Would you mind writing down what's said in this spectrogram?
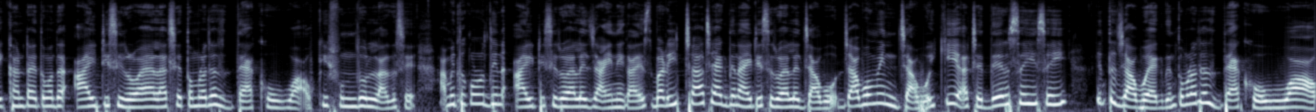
এইখানটায় তোমাদের আইটিসি রয়্যাল আছে, তোমরা জাস্ট দেখো ওয়াও কি সুন্দর লাগছে। আমি তো কোনো দিন আইটিসি রয়্যালে যাইনি গাইস বাট ইচ্ছা আছে একদিন আইটিসি রয়্যালে যাব। যাব মিন যাবোই, কি আছে? দের সেই সেই, কিন্তু যাব একদিন। তোমরা জাস্ট দেখো ওয়াও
